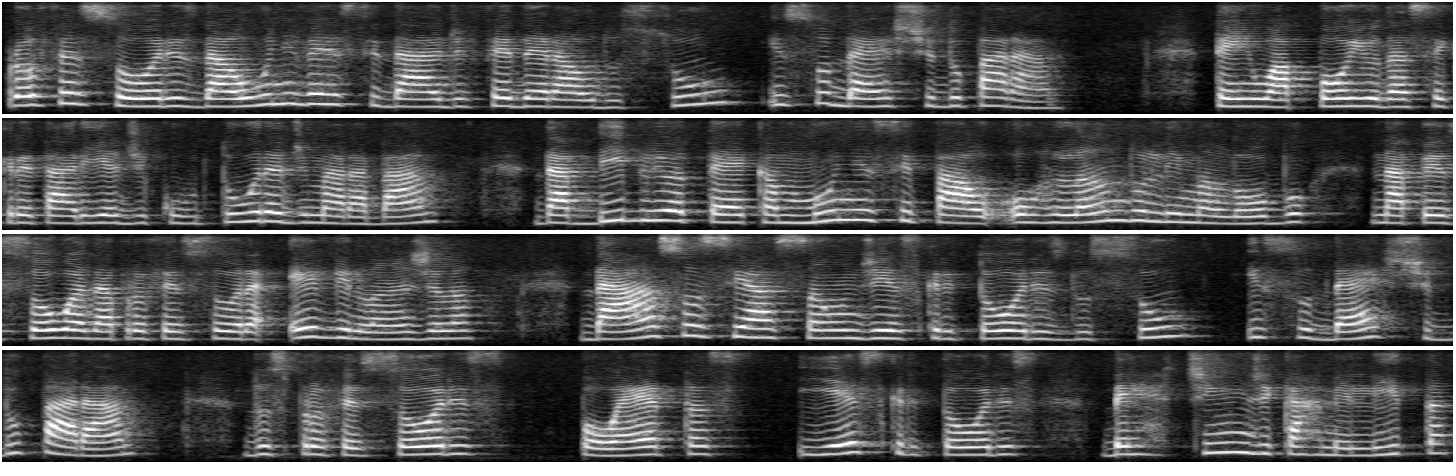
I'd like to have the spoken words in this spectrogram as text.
professores da Universidade Federal do Sul e Sudeste do Pará. Tem o apoio da Secretaria de Cultura de Marabá, da Biblioteca Municipal Orlando Lima Lobo, na pessoa da professora Evilângela, da Associação de Escritores do Sul e Sudeste do Pará, dos professores, poetas e escritores Bertim de Carmelita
